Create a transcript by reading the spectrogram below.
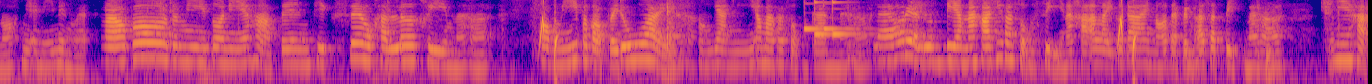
เนาะมีอันนี้หนึ่งแหละ แล้วก็จะมีตัวนี้ค่ะ เป็น Pixel Color Cream นะคะกล่องนี้ประกอบไปด้วยนะคะสองอย่างนี้เอามาผสมกันนะคะ แล้วอย่าลืมเตรียมนะคะที่ผสมสีนะคะ อะไรก็ได้เนาะแต่เป็นพลาสติกนะคะ นี่ค่ะ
